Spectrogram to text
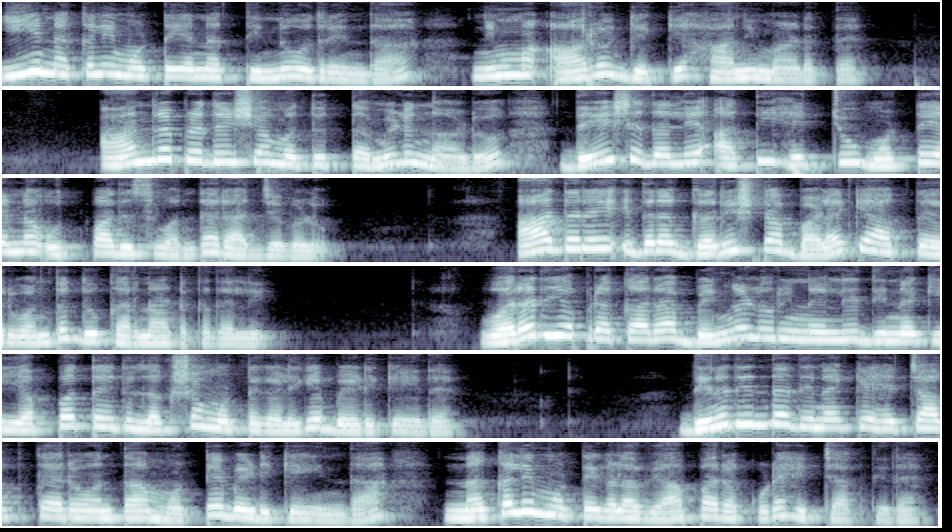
ಈ ನಕಲಿ ಮೊಟ್ಟೆಯನ್ನು ತಿನ್ನುವುದರಿಂದ ನಿಮ್ಮ ಆರೋಗ್ಯಕ್ಕೆ ಹಾನಿ ಮಾಡುತ್ತೆ. ಆಂಧ್ರ ಪ್ರದೇಶ ಮತ್ತು ತಮಿಳುನಾಡು ದೇಶದಲ್ಲಿ ಅತಿ ಹೆಚ್ಚು ಮೊಟ್ಟೆಯನ್ನು ಉತ್ಪಾದಿಸುವಂಥ ರಾಜ್ಯಗಳು. ಆದರೆ ಇದರ ಗರಿಷ್ಠ ಬಳಕೆ ಆಗ್ತಾ ಇರುವಂಥದ್ದು ಕರ್ನಾಟಕದಲ್ಲಿ. ವರದಿಯ ಪ್ರಕಾರ ಬೆಂಗಳೂರಿನಲ್ಲಿ ದಿನಕ್ಕೆ ಎಪ್ಪತ್ತೈದು ಲಕ್ಷ ಮೊಟ್ಟೆಗಳಿಗೆ ಬೇಡಿಕೆ ಇದೆ. ದಿನದಿಂದ ದಿನಕ್ಕೆ ಹೆಚ್ಚಾಗ್ತಾ ಇರುವಂಥ ಮೊಟ್ಟೆ ಬೇಡಿಕೆಯಿಂದ ನಕಲಿ ಮೊಟ್ಟೆಗಳ ವ್ಯಾಪಾರ ಕೂಡ ಹೆಚ್ಚಾಗ್ತಿದೆ.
